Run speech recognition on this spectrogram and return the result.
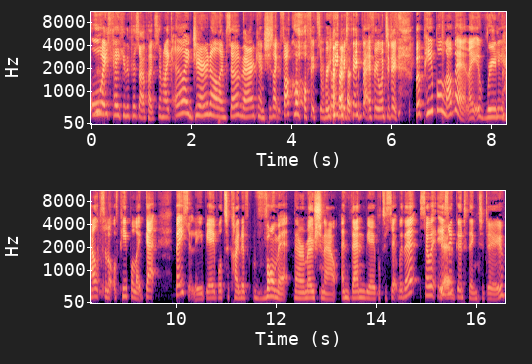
always taking the piss out of her because I'm like, oh, I journal. I'm so American. She's like, fuck off. It's a really good thing for everyone to do. But people love it. Like, it really helps a lot of people. Like, get basically be able to kind of vomit their emotion out and then be able to sit with it. So it is Yeah. a good thing to do.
